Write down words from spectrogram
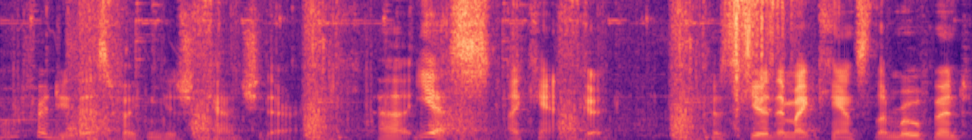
What if I do this if I can get you catch you there? Uh, yes, I can. Good. Because here they might cancel their movement.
